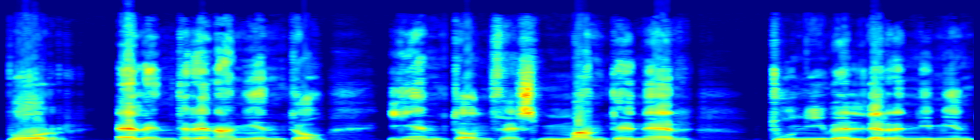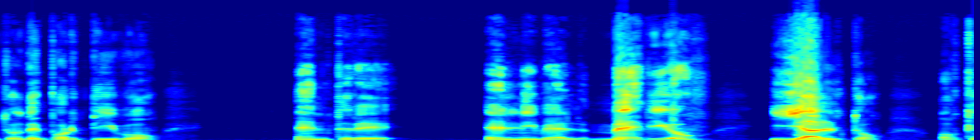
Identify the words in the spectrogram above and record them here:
por el entrenamiento y entonces mantener tu nivel de rendimiento deportivo entre el nivel medio y alto, ¿ok?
